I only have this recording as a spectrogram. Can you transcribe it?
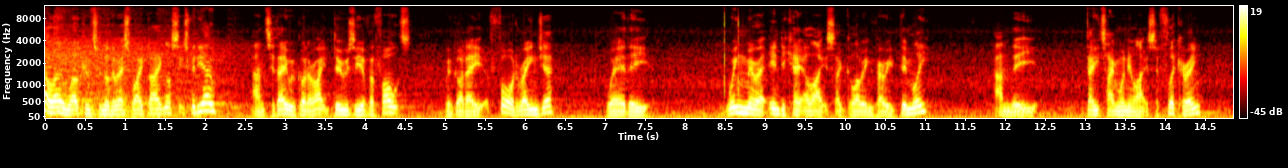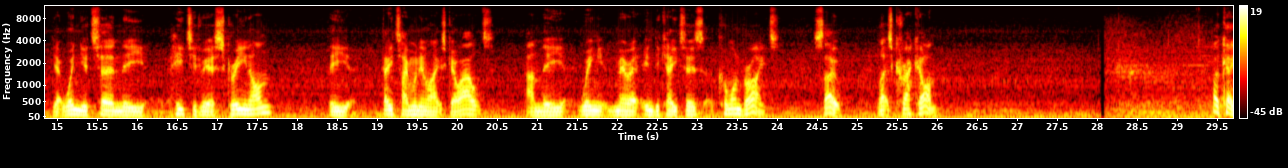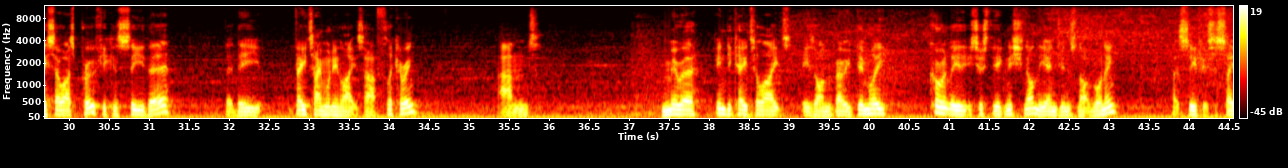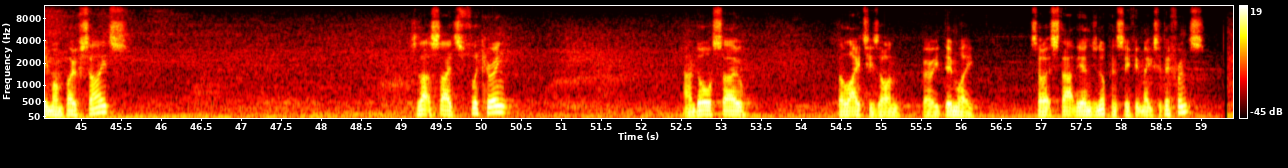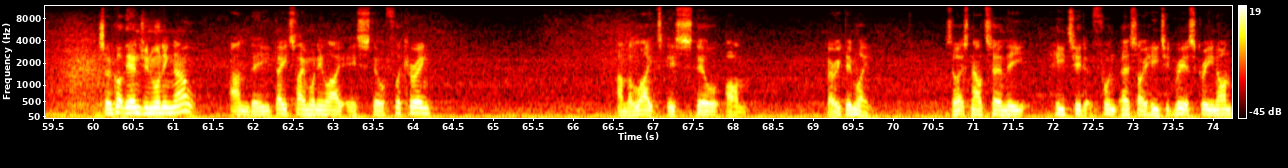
Hello and welcome to another SY Diagnostics video and today we've got a right doozy of a fault. We've got a Ford Ranger where the wing mirror indicator lights are glowing very dimly and the daytime running lights are flickering yet when you turn the heated rear screen on the daytime running lights go out and the wing mirror indicators come on bright. So let's crack on. Okay, so as proof you can see there that the daytime running lights are flickering and mirror indicator light is on very dimly. Currently it's just the ignition on, the engine's not running. Let's see if it's the same on both sides. So that side's flickering and also the light is on very dimly. So let's start the engine up and see if it makes a difference. So we've got the engine running now and the daytime running light is still flickering and the light is still on very dimly. So let's now turn the heated front, uh, sorry, heated rear screen on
